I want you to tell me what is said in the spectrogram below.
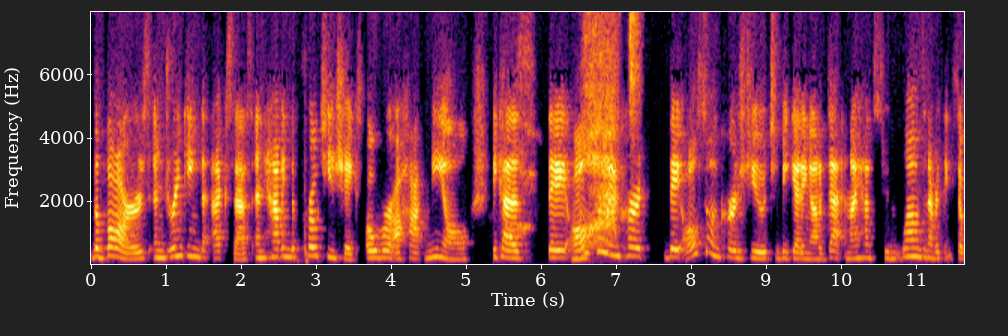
the bars and drinking the XS and having the protein shakes over a hot meal because they also What? encourage they also encouraged you to be getting out of debt and i had student loans and everything so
